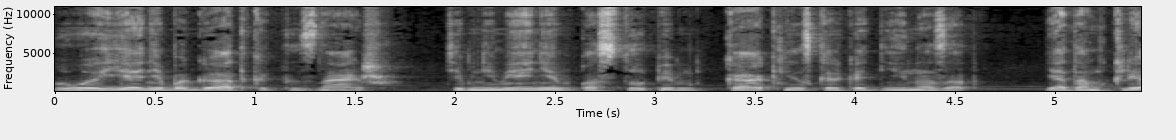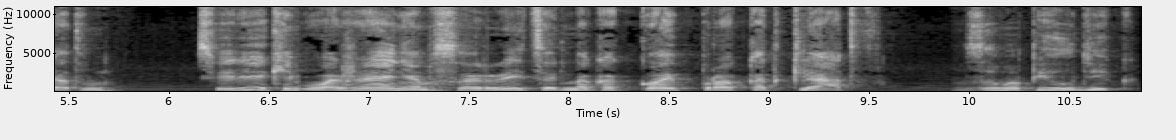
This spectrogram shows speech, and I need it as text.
Увы, я не богат, как ты знаешь. Тем не менее, поступим, как несколько дней назад. Я дам клятву. С великим уважением, сэр рыцарь, но какой прок от клятв? Завопил Дик.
